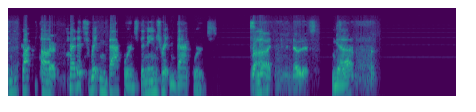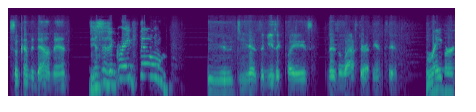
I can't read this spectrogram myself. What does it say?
You've got uh, credits written backwards, the names written backwards. Right, I didn't even notice. Yeah. Still coming down, man. This is a great film. Dude, yes, the music plays. There's a laughter at the end too. Raybert.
